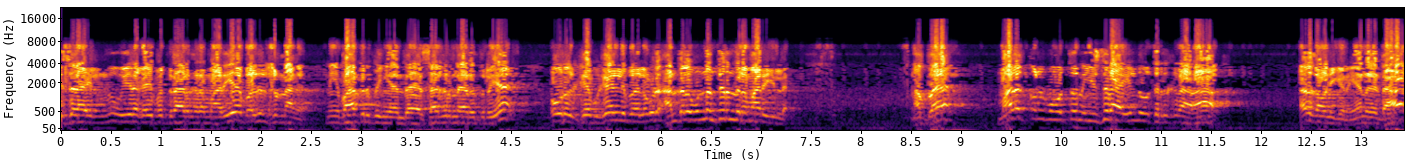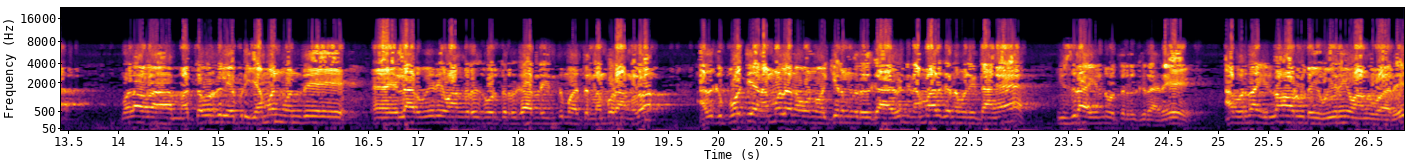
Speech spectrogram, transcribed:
இஸ்ராயல் வந்து உயிரை கைப்பற்றுறாருங்கிற மாதிரியே பதில் சொன்னாங்க. நீங்க பார்த்திருப்பீங்க இந்த சகர் நேரத்திலேயே. ஒரு கேள்வி பதில கூட அந்த அளவு இன்னும் திருந்துற மாதிரி இல்லை. அப்ப மலக்குள் மௌத்துன்னு இஸ்ராயல் ஒருத்தர் இருக்கிறாரா? அதை கவனிக்கணும். ஏன்னு கேட்டா மற்றவர்கள் எப்படி யமன் வந்து எல்லாரும் உயிரை வாங்குறதுக்கு ஒருத்தர் இருக்காரு இந்து மதத்தில் நம்புறாங்களோ அதுக்கு போட்டியா நம்மள ஒண்ணு வைக்கணுங்கிறதுக்காக வேண்டி நம்ம ஆளுக்கு என்ன பண்ணிட்டாங்க? இஸ்ராயல் ஒருத்தர் இருக்கிறாரு. அவர் தான் எல்லாருடைய உயிரையும் வாங்குவாரு.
